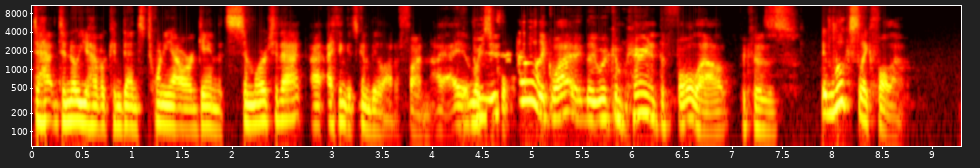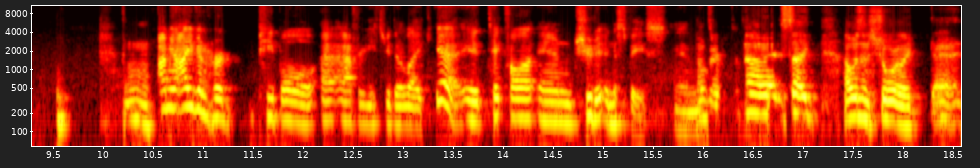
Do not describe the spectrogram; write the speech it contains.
to have to know you have a condensed 20 hour game that's similar to that, I, I think it's going to be a lot of fun. I, I, it I mean, looks cool. it though? Like why they were comparing it to Fallout because It looks like Fallout. mm, I mean, I even heard people a- after E3. They're like, "Yeah, it take Fallout and shoot it into space." And Okay. no, it's like I wasn't sure. Like uh,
